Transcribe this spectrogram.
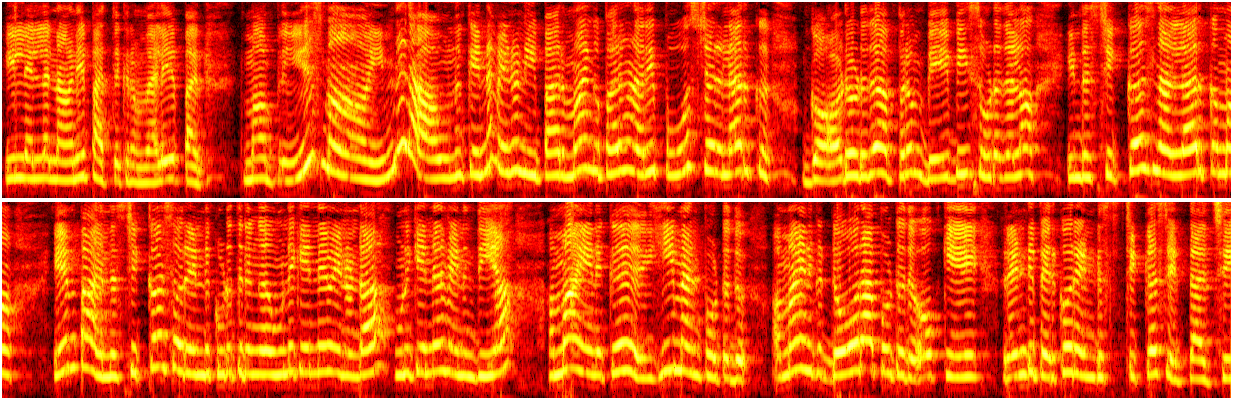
இல்லை இல்லை நானே பார்த்துக்கிறேன் வேலையை பாரு. மா ப்ளீஸ்மா என்னடா? உனக்கு என்ன வேணும்? நீ பாருமா இங்கே பாருங்க நிறைய போஸ்டர் எல்லாம் இருக்கு. காடோடது அப்புறம் பேபிஸோடதெல்லாம் இந்த ஸ்டிக்கர்ஸ் நல்லா இருக்குமா? ஏன்பா இந்த ஸ்டிக்கர்ஸ் ஒரு ரெண்டு கொடுத்துடுங்க. உனக்கு என்ன வேணும்டா? உனக்கு என்ன வேணும் தியா? அம்மா எனக்கு ஹீமேன் போட்டது. அம்மா எனக்கு டோரா போட்டது. ஓகே. ரெண்டு பேருக்கும் ரெண்டு ஸ்டிக்கர்ஸ் எடுத்தாச்சு.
